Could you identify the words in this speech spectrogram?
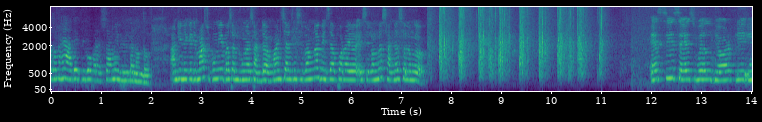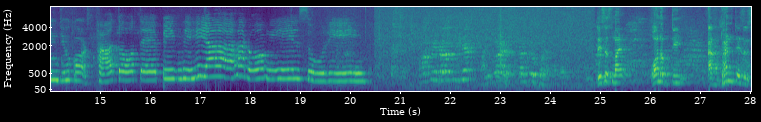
kita zon hai adek dibo pare Swami Vivekananda. Anji negeri mas bungi basan bunga sandang manusia sesibang na bisa poraya esibang na sandang selunga. As she says, will here plea in due course. হাততে পিন্ধিয়া রঙিল চুরি This is my one of the advantages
